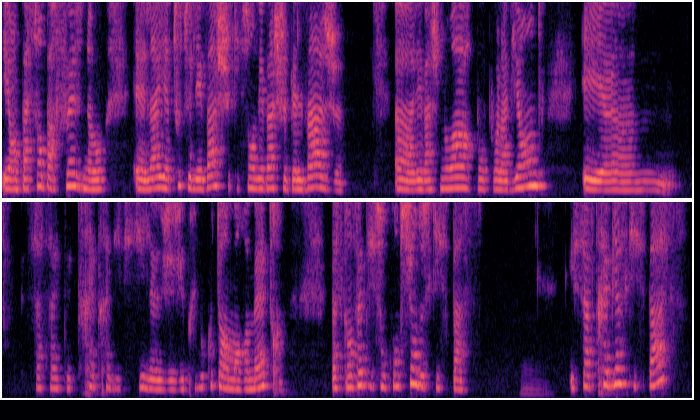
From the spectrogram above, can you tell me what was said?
et en passant par Fresno, et là, il y a toutes les vaches qui sont les vaches d'élevage, les vaches noires pour, pour la viande. Et ça, ça a été très, très difficile. J'ai pris beaucoup de temps à m'en remettre parce qu'en fait, ils sont conscients de ce qui se passe. Hmm. Ils savent très bien ce qui se passe.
